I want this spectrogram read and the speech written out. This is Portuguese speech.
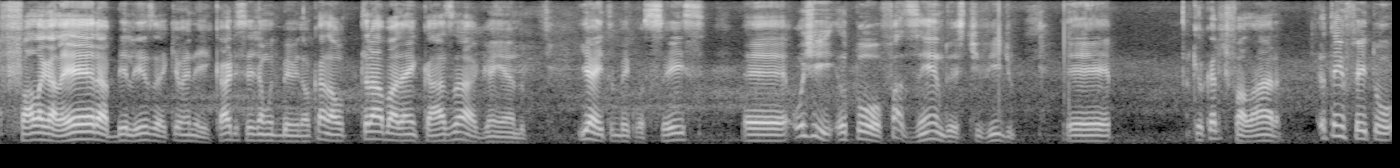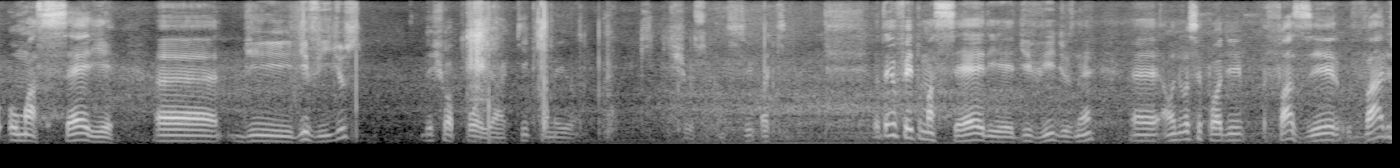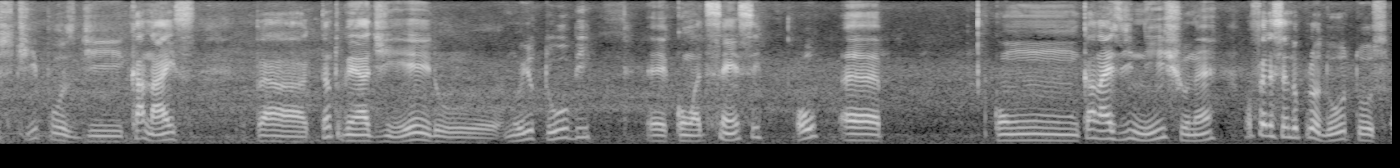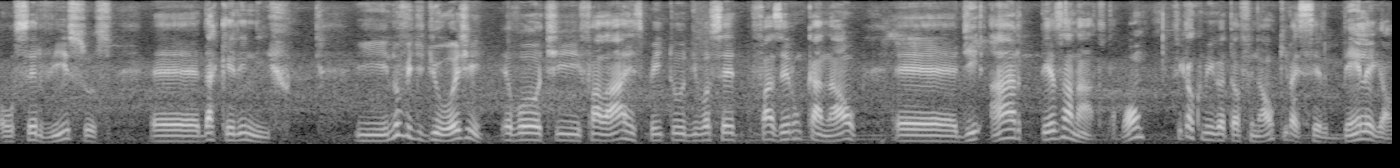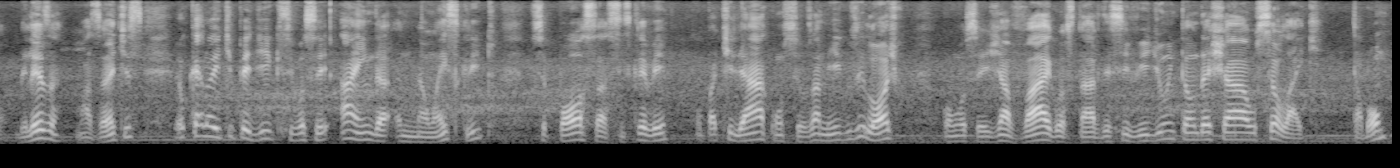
Fala galera, beleza? Aqui é o René Ricardo e seja muito bem-vindo ao canal Trabalhar em Casa Ganhando. E aí, tudo bem com vocês? É, hoje eu estou fazendo este vídeo é, que eu quero te falar. Eu tenho feito uma série é, de, de vídeos. Deixa eu apoiar aqui que tá meio... Deixa eu ver se eu consigo... Aqui. Eu tenho feito uma série de vídeos, né? É, onde você pode fazer vários tipos de canais para tanto ganhar dinheiro no YouTube é, com AdSense ou é, com canais de nicho, né, oferecendo produtos ou serviços é, daquele nicho. E no vídeo de hoje eu vou te falar a respeito de você fazer um canal é, de artesanato, tá bom? Fica comigo até o final que vai ser bem legal, beleza? Mas antes, eu quero aí te pedir que se você ainda não é inscrito, você possa se inscrever, compartilhar com seus amigos e lógico, como você já vai gostar desse vídeo, então deixar o seu like, tá bom?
